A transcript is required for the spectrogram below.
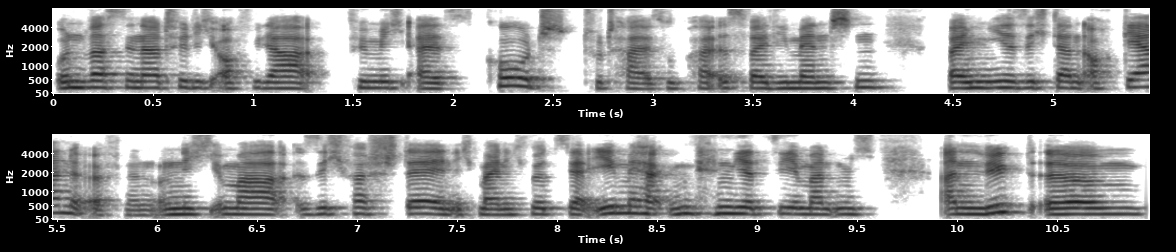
und was dann natürlich auch wieder für mich als Coach total super ist, weil die Menschen bei mir sich dann auch gerne öffnen und nicht immer sich verstellen. Ich meine, ich würde es ja eh merken, wenn jetzt jemand mich anlügt ähm,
